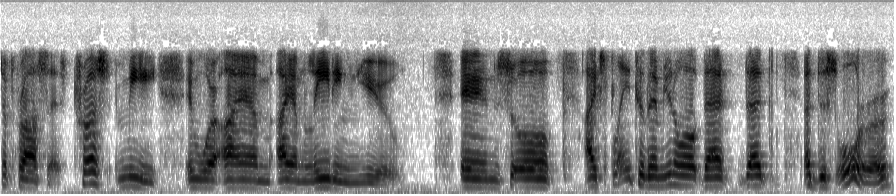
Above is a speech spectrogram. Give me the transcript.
the process. Trust me in where I am. I am leading you. And so I explained to them, you know, that that a disorder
